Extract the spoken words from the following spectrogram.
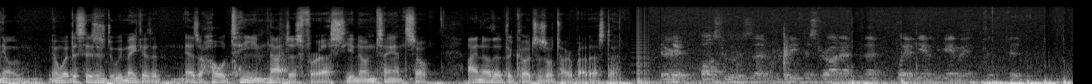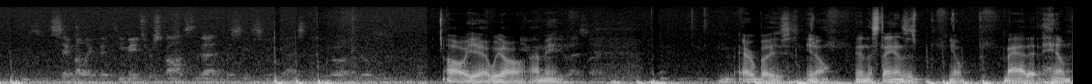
you know, you know, what decisions do we make as a, as a whole team, not just for us, you know what I'm saying? So I know that the coaches will talk about that stuff. Derek Foster was uh, pretty distraught after that play at the end of the game. Did, did say about like the teammates' response to that to see some guys kind of go up and go. Oh yeah, we all. I mean, everybody's you know in the stands is you know mad at him,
